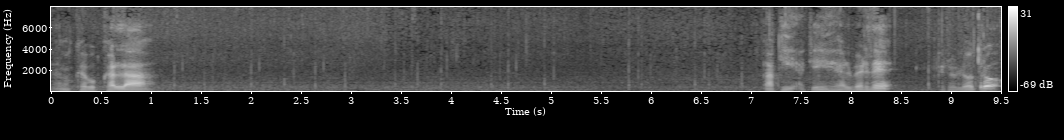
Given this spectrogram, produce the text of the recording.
Tenemos que buscarla Aquí, aquí es el verde Pero el otro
